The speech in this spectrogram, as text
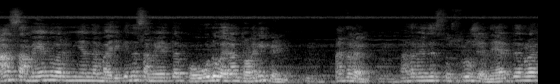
ആ സമയം എന്ന് പറഞ്ഞു കഴിഞ്ഞാൽ മരിക്കുന്ന സമയത്ത് കോഡ് വരാൻ തുടങ്ങിക്കഴിഞ്ഞു. മനസ്സിലായോ? ആ സമയത്ത് ശുശ്രൂഷ നേരത്തെ നമ്മൾ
